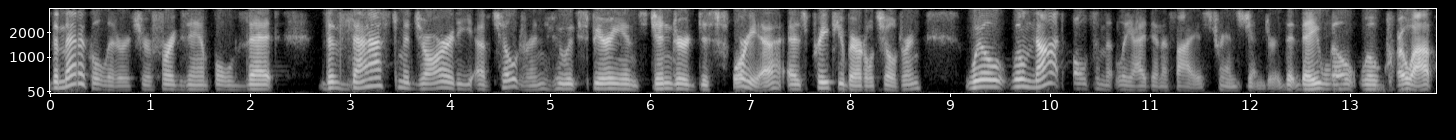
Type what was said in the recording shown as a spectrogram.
the medical literature, for example, that the vast majority of children who experience gender dysphoria as prepubertal children will will not ultimately identify as transgender that they will will grow up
